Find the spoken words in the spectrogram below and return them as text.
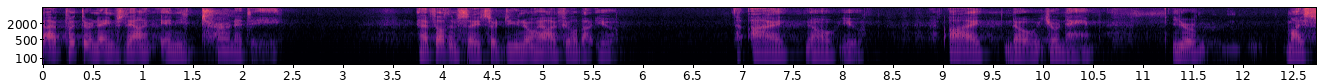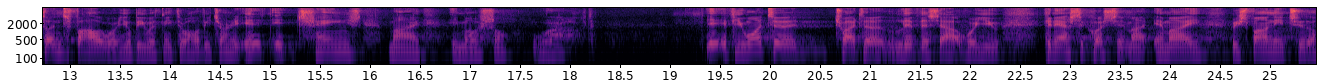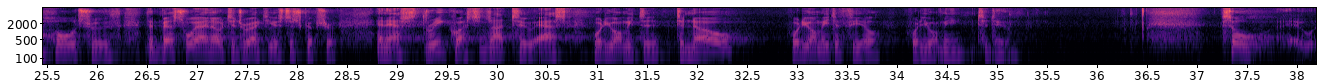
I put their names down in eternity. And I felt him say, So, do you know how I feel about you? I know you. I know your name. You're my son's follower. You'll be with me through all of eternity. It, it changed my emotional world. If you want to try to live this out where you can ask the question am I, am I, responding to the whole truth? The best way I know to direct you is to Scripture. And ask three questions, not two. Ask, what do you want me to, to know? What do you want me to feel? What do you want me to do? So,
